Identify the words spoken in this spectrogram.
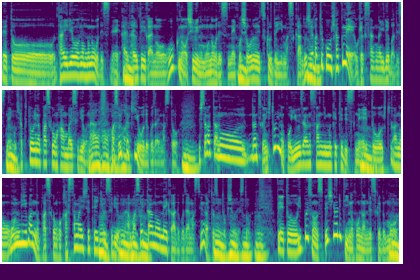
えっ、と大量のものをですね、大量というかあの多くの種類のものをですね、こう少量で作ると言いますか、どちらかというとこう100名お客さんがいればですね、100通りのパソコンを販売するような、まあそういった企業でございますと。したがってあのなんですかね、一人のこうユーザーさんに向けてですね、うん、えっと、あの、オンリーワンのパソコンをカスタマイズして提供するような、まあそういったあのメーカーでございます。というのが一つの特徴ですと。で、えっと、一方でそのスペシャリティの方なんですけども、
